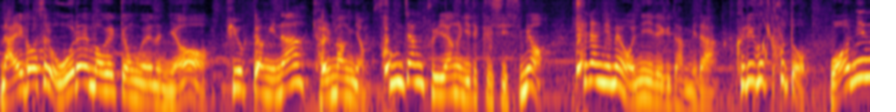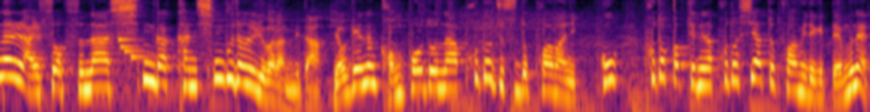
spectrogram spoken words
날것을 오래 먹일 경우에는요. 피부병이나 결막염, 성장 불량을 일으킬 수 있으며 췌장염의 원인이 되기도 합니다. 그리고 포도. 원인을 알 수 없으나 심각한 신부전을 유발합니다. 여기에는 건포도나 포도 주스도 포함하니 있고 포도 껍질이나 포도 씨앗도 포함이 되기 때문에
